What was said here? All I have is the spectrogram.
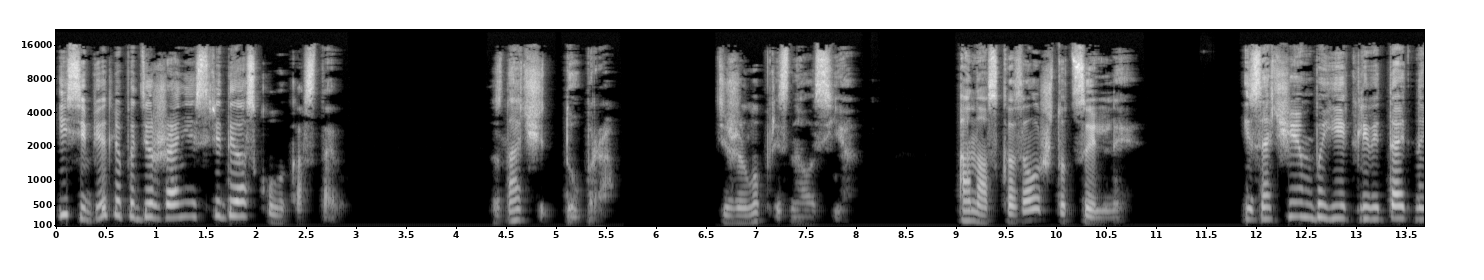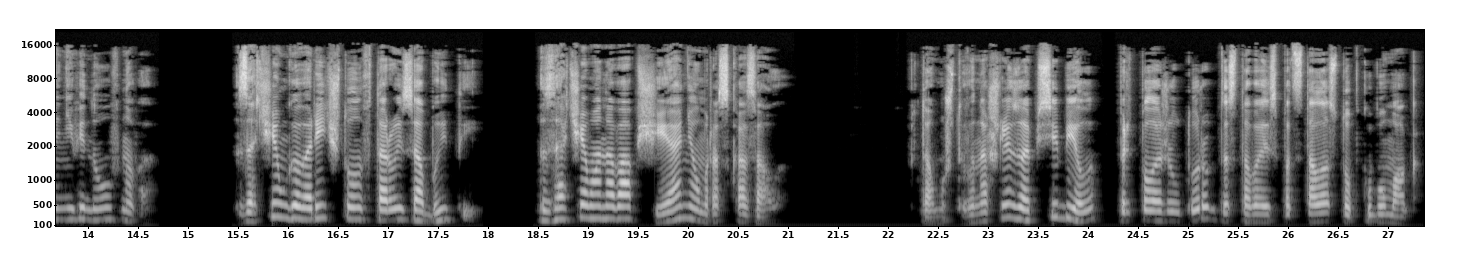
и себе для поддержания среды осколок оставил. Значит, добро. Тяжело призналась я. Она сказала, что цельные. И зачем бы ей клеветать на невиновного? Зачем говорить, что он второй забытый? Зачем она вообще о нем рассказала? Потому что вы нашли записи Бела, предположил Торок, доставая из-под стола стопку бумаг.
